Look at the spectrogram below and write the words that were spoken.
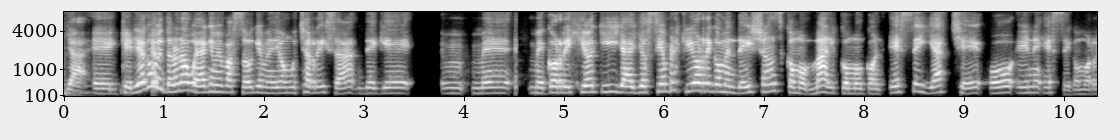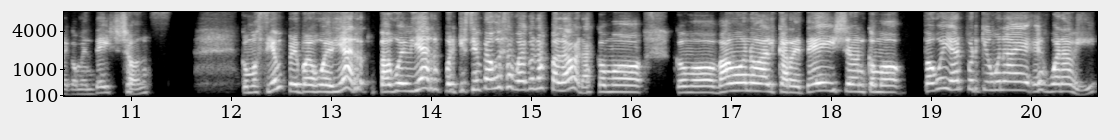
Ya, eh, quería comentar una weá que me pasó que me dio mucha risa, de que me, me, corrigió aquí, ya yo siempre escribo recommendations como mal, como con S y H O N S, como recommendations como siempre, para huevear, para huevear, porque siempre hago esa hueá con las palabras, como, como vámonos al carretation, como para huevear porque una es, es wannabe.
